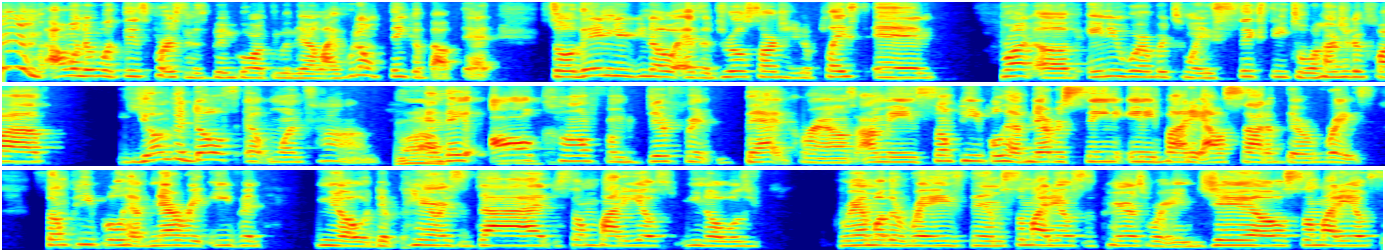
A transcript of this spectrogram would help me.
Hmm, I wonder what this person has been going through in their life. We don't think about that. So then you, you know, as a drill sergeant, you're placed in front of anywhere between 60 to 105 young adults at one time. Wow. And they all come from different backgrounds. I mean, some people have never seen anybody outside of their race. Some people have never even, you know, their parents died. Somebody else, you know, was grandmother raised them. Somebody else's parents were in jail. Somebody else,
